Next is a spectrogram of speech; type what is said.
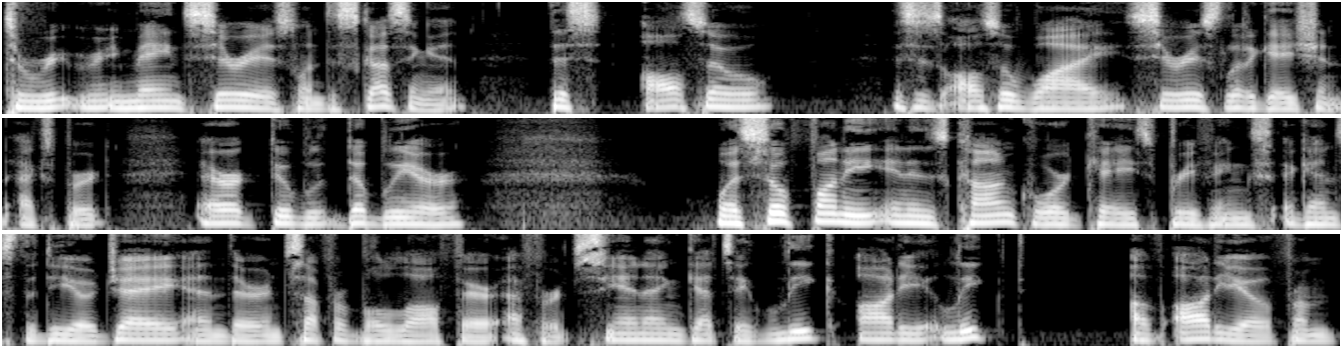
to re- remain serious when discussing it. This also, this is also why serious litigation expert Eric Dubelier was so funny in his Concord case briefings against the DOJ and their insufferable lawfare efforts. CNN gets a leak audio leaked of audio from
